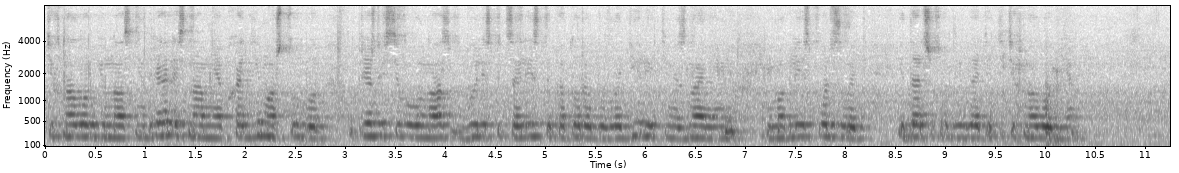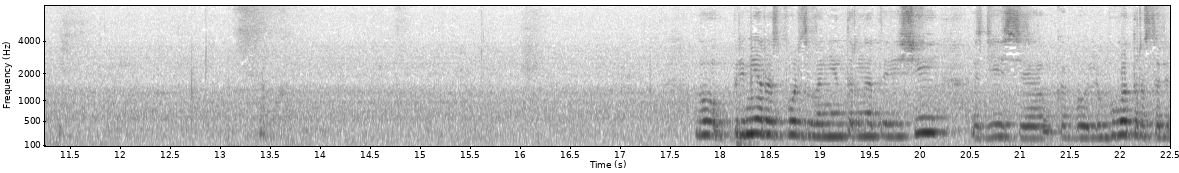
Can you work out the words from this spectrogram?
технологии у нас внедрялись, нам необходимо, чтобы прежде всего у нас были специалисты, которые бы владели этими знаниями и могли использовать и дальше продвигать эти технологии. Ну, пример использования интернета вещей, здесь э, как бы любую отрасль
